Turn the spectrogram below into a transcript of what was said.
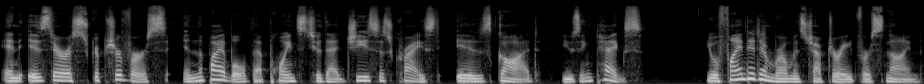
and is there a scripture verse in the Bible that points to that Jesus Christ is God using pegs? You will find it in Romans chapter 8 verse 9.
